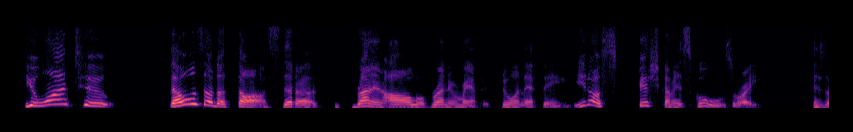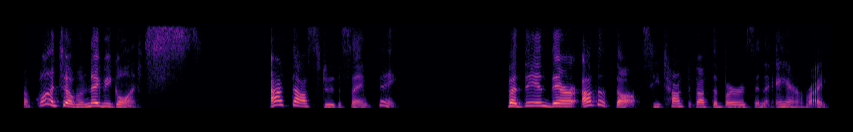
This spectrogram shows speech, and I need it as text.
you want to, those are the thoughts that are running all running rampant, doing that thing. You know, fish come in schools, right? There's a bunch of them, they be going, Sss. our thoughts do the same thing. But then there are other thoughts. He talked about the birds in the air, right?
